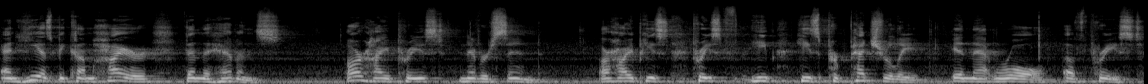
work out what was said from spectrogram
and he has become higher than the heavens. Our high priest never sinned. Our high priest, priest he, he's perpetually in that role of priest.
